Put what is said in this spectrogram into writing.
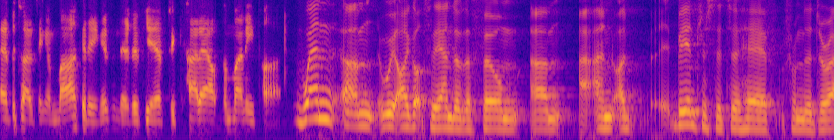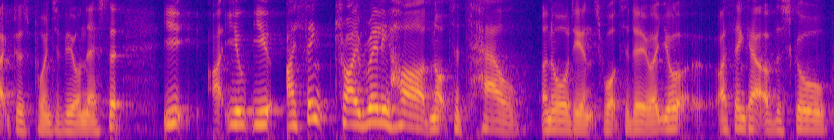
advertising and marketing, isn't it? If you have to cut out the money part. When um, we, I got to the end of the film, um, and I'd be interested to hear from the director's point of view on this, that you you you I think try really hard not to tell an audience what to do. You're, I think out of the school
